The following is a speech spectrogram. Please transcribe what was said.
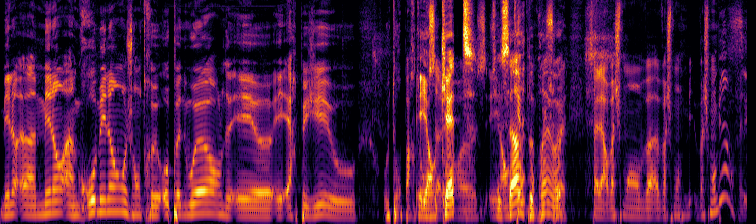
mélan- un, mélan- un gros mélange entre open world et, euh, et RPG au, au tour par tour. Et enquête, euh, c'est ça, à peu en plus, près, ouais. Ça a l'air vachement, va- vachement, vachement bien en fait.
